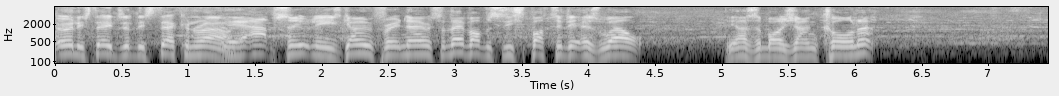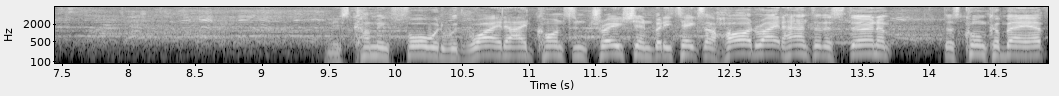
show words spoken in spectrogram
early stages of this second round. Yeah, absolutely. He's going for it now. So they've obviously spotted it as well. The Azerbaijan corner. And he's coming forward with wide-eyed concentration, but he takes a hard right hand to the sternum, does Kunkabayev.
